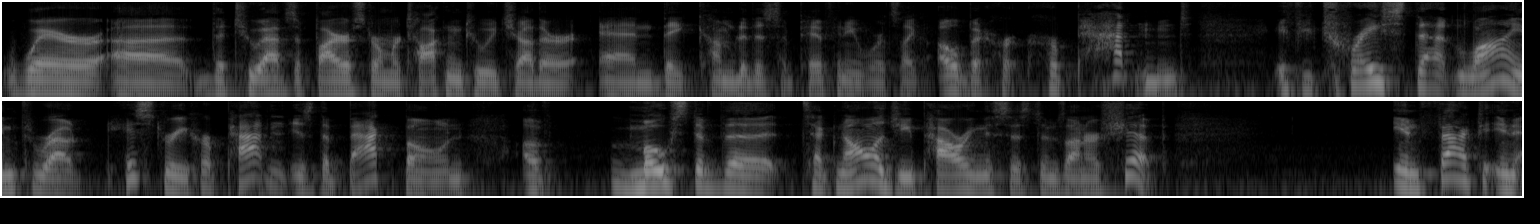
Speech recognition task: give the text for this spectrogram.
where uh, the two halves of Firestorm are talking to each other and they come to this epiphany where it's like, oh, but her, her patent, if you trace that line throughout history, her patent is the backbone of most of the technology powering the systems on our ship. In fact, in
